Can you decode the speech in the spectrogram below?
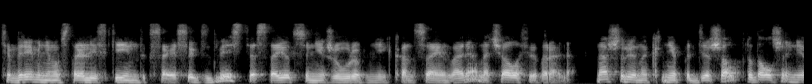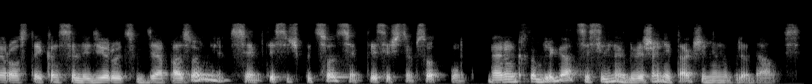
Тем временем австралийский индекс ASX 200 остается ниже уровней конца января, начала февраля. Наш рынок не поддержал продолжение роста и консолидируется в диапазоне 7500-7700 пунктов. На рынках облигаций сильных движений также не наблюдалось.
